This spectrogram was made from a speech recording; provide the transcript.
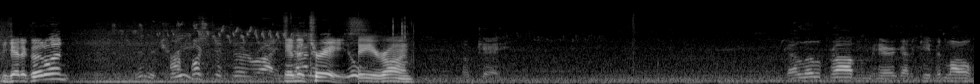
You got a good one? In the tree. I pushed it to the right. In the trees. Hey, you're on. Okay. Got a little problem here. Got to keep it low.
